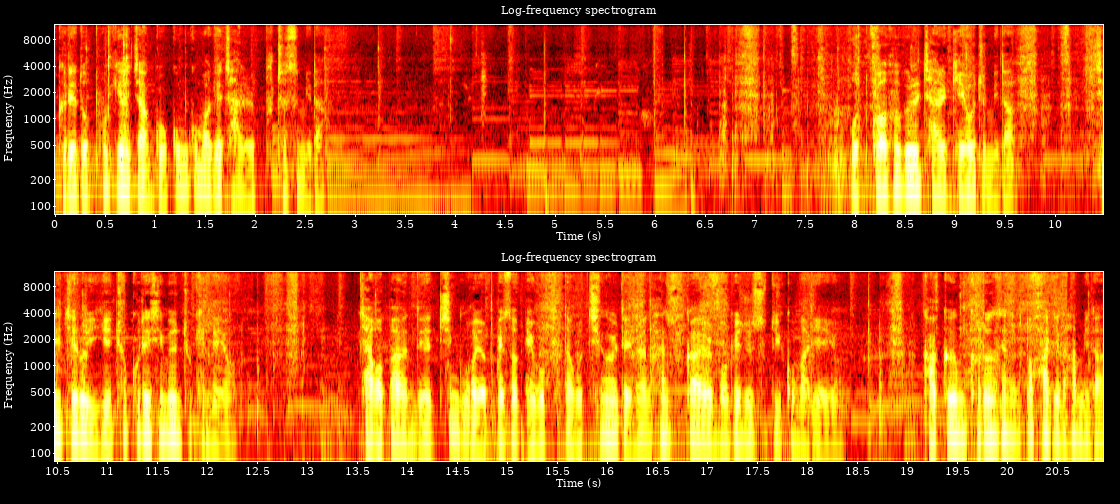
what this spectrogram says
그래도 포기하지 않고 꼼꼼하게 잘 붙였습니다. 옷과 흙을 잘 개어줍니다. 실제로 이게 초콜릿이면 좋겠네요. 작업하는데 친구가 옆에서 배고프다고 칭을 대면 한 숟갈 먹여줄 수도 있고 말이에요. 가끔 그런 생각도 하긴 합니다.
